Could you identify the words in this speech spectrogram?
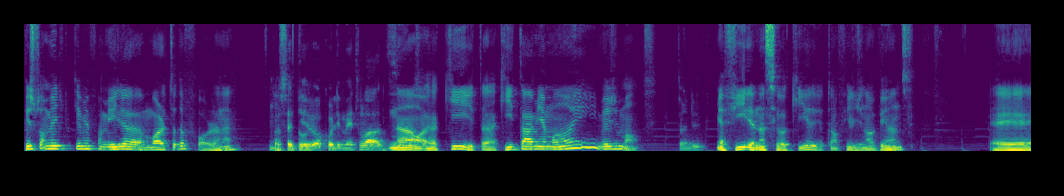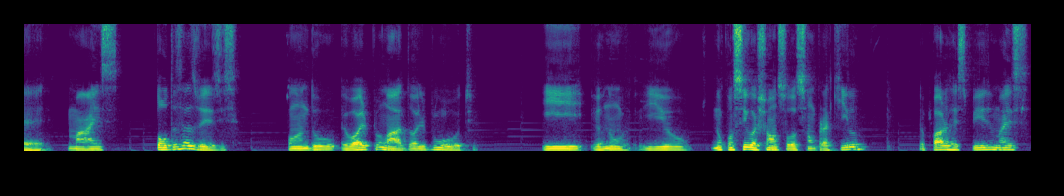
Principalmente porque minha família mora toda fora, né? Você teve o acolhimento lá. Não, aqui tá, aqui tá minha mãe e meus irmãos. Entendi. Minha filha nasceu aqui, eu tenho uma filha de 9 anos. É, mas todas as vezes, quando eu olho para um lado, olho para o outro, e eu não, e eu não consigo achar uma solução para aquilo, eu paro, respiro, mas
